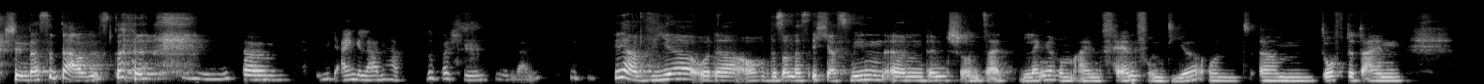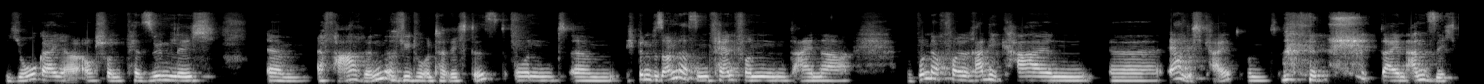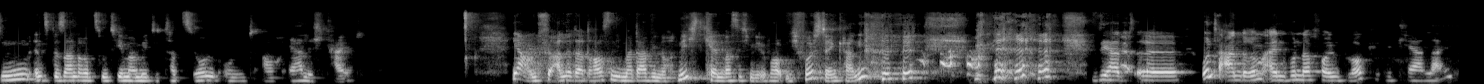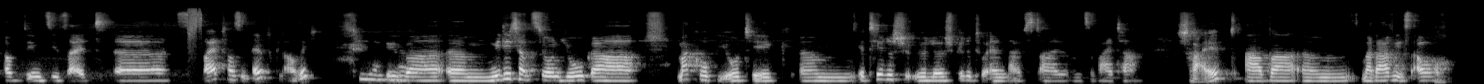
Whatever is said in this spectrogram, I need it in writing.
schön, dass du da bist. ähm, dass ihr mich eingeladen habt. Super schön. Vielen Dank. Ja, wir oder auch besonders ich, Jasmin, ähm, bin schon seit längerem ein Fan von dir und ähm, durfte dein Yoga ja auch schon persönlich ähm, erfahren, wie du unterrichtest. Und ähm, ich bin besonders ein Fan von deiner wundervoll radikalen äh, Ehrlichkeit und deinen Ansichten, insbesondere zum Thema Meditation und auch Ehrlichkeit. Ja, und für alle da draußen, die Madavi noch nicht kennen, was ich mir überhaupt nicht vorstellen kann. sie hat äh, unter anderem einen wundervollen Blog, Carelight, auf dem sie seit äh, 2011, glaube ich, ja, genau. über ähm, Meditation, Yoga, Makrobiotik, ähm, ätherische Öle, spirituellen Lifestyle und so weiter schreibt. Aber ähm, Madavi ist auch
